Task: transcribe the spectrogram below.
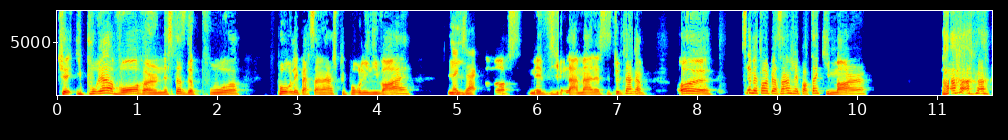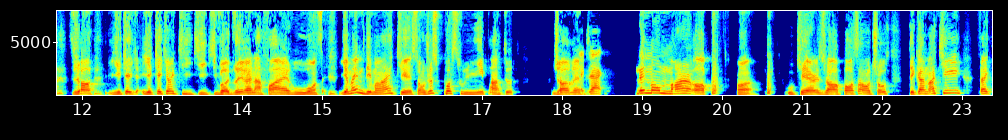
qu'il pourrait avoir un espèce de poids pour les personnages puis pour l'univers, il force, mais violemment. C'est tout le temps comme, oh, euh, tu sais, mettons un personnage important qui meurt. genre, il y a, quelqu'un qui, qui, va dire une affaire ou il y a même des moments qui sont juste pas soulignés pendant tout. Genre, euh, exact. plein de monde meurt, oh, who cares, genre, passe à autre chose. T'es comme, OK, fait que,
